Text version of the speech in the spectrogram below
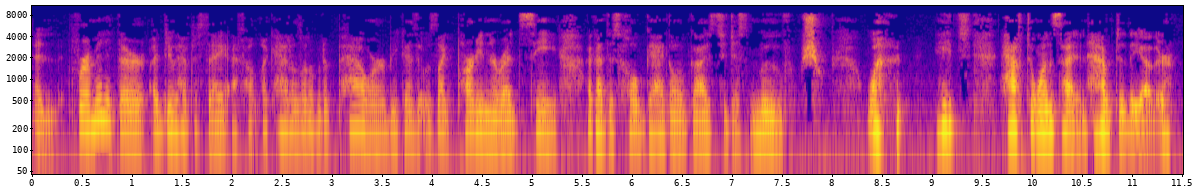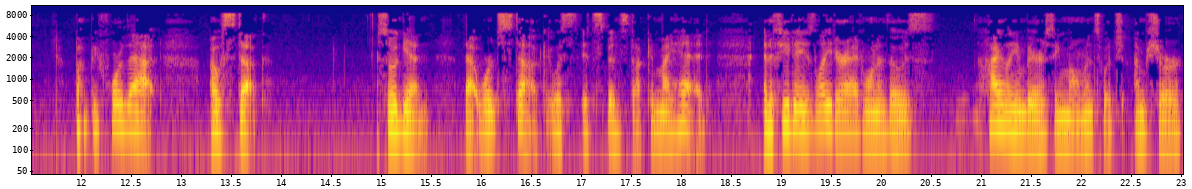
And for a minute there, I do have to say, I felt like I had a little bit of power because it was like parting the Red Sea. I got this whole gaggle of guys to just move, one, each half to one side and half to the other. But before that, I was stuck. So again, that word stuck, it was, it's been stuck in my head. And a few days later, I had one of those highly embarrassing moments, which I'm sure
